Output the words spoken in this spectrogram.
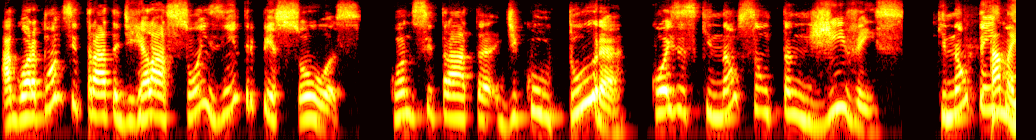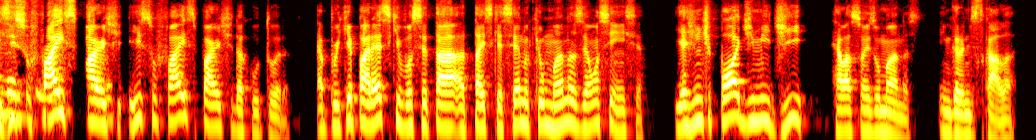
Agora, quando se trata de relações entre pessoas, quando se trata de cultura, coisas que não são tangíveis, que não tem Tá, mas isso faz parte, isso faz parte da cultura. É porque parece que você tá, tá esquecendo que humanas é uma ciência. E a gente pode medir relações humanas em grande escala.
